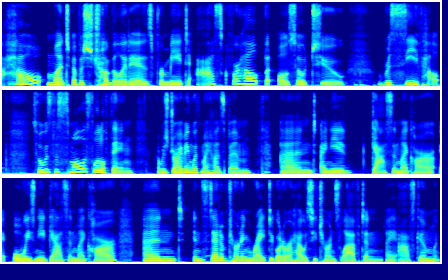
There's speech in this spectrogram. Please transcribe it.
how much of a struggle it is for me to ask for help, but also to receive help. So it was the smallest little thing. I was driving with my husband and I needed gas in my car. I always need gas in my car. And instead of turning right to go to her house, he turns left. And I ask him, like,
